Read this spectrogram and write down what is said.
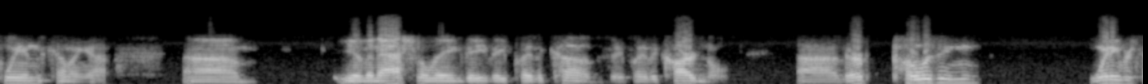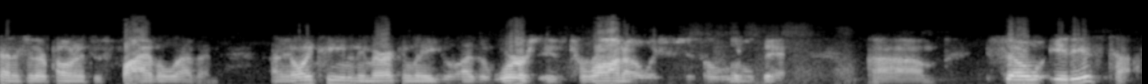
Twins coming up. Um, you know, the National League. They they play the Cubs. They play the Cardinals. Uh, they're posing winning percentage of their opponents is 5'11. Uh, the only team in the American League who has it worse is Toronto, which is just a little bit. Um, so it is tough.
